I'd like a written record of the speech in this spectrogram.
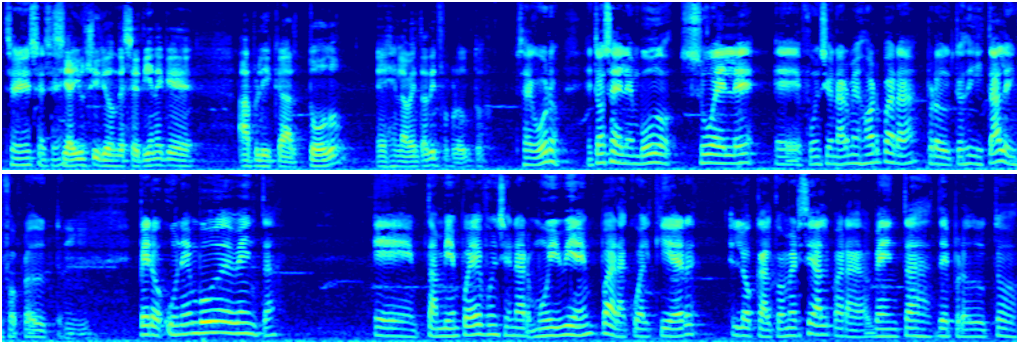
Sí, sí, sí. Si hay un sitio donde se tiene que aplicar todo, es en la venta de infoproductos. Seguro. Entonces el embudo suele eh, funcionar mejor para productos digitales, infoproductos. Pero un embudo de venta eh, también puede funcionar muy bien para cualquier local comercial, para ventas de productos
